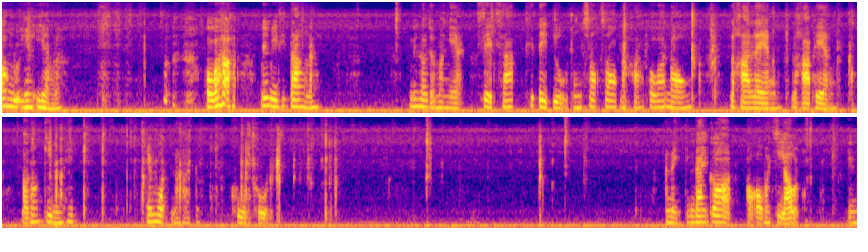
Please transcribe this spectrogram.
ล้องดูเอียงๆนะ เพราะว่าไม่มีที่ตั้งนะ นี่เราจะมาแงะเศษซากที่ติดอยู่ตรงซอกๆนะคะ เพราะว่าน้องราคาแรงราคาแพง เราต้องกินให้ให้หมดนะคะขูดขูดอันไหนกินได้ก็เอาออกมาเคี้ยวกิน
